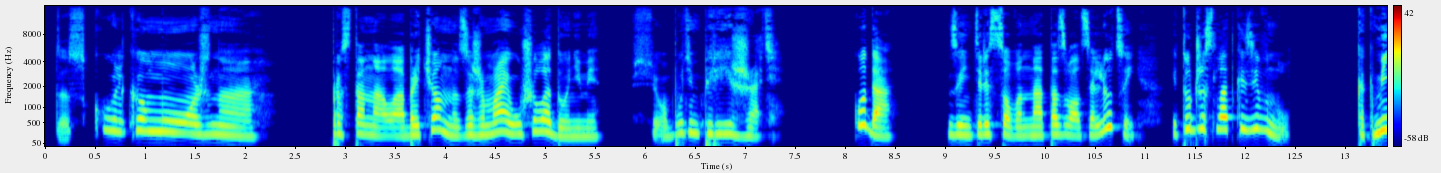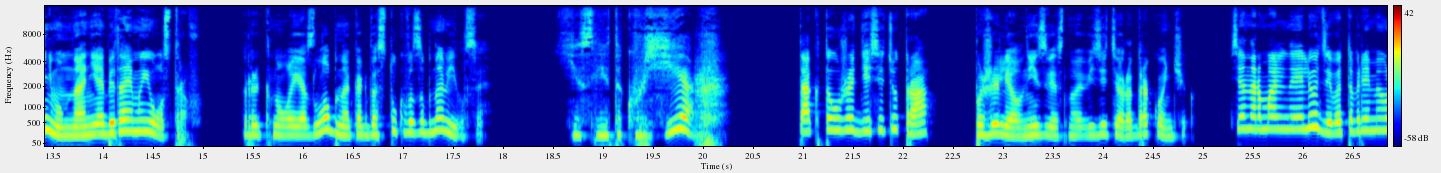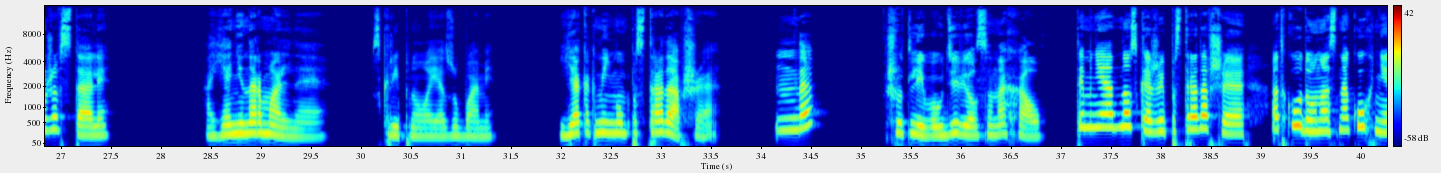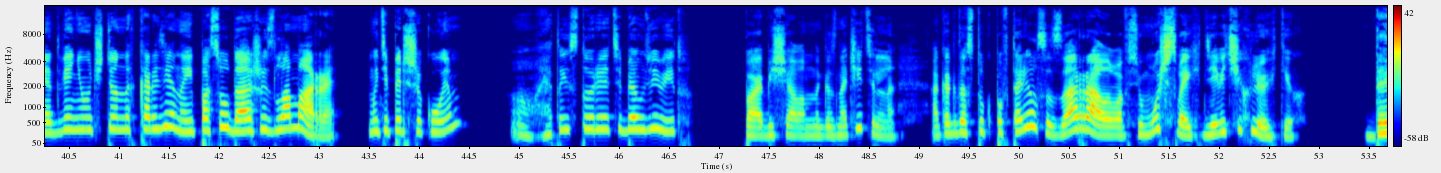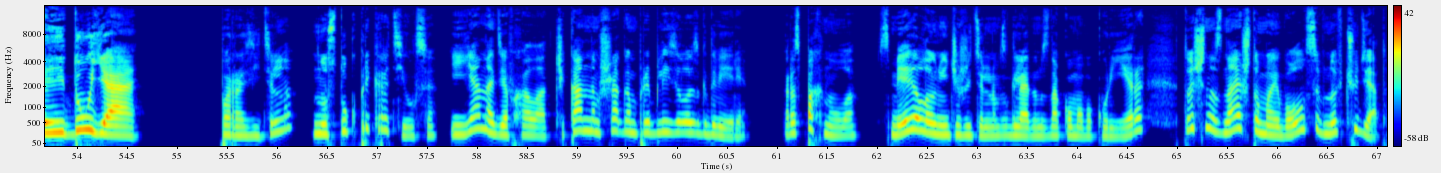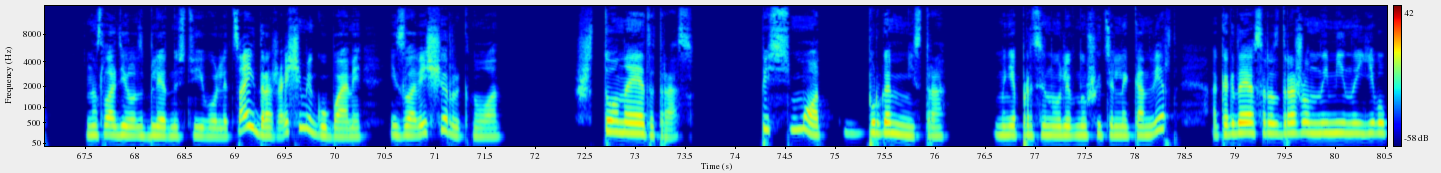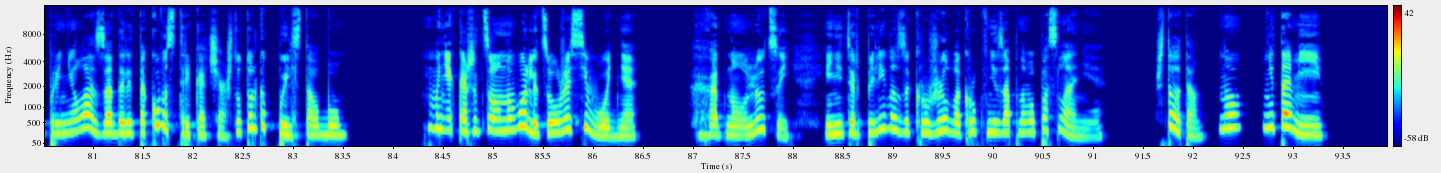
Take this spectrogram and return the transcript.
«Да сколько можно?» — простонала обреченно, зажимая уши ладонями. «Все, будем переезжать». «Куда?» — заинтересованно отозвался Люций и тут же сладко зевнул. «Как минимум на необитаемый остров», — рыкнула я злобно, когда стук возобновился. «Если это курьер...» «Так-то уже десять утра», — пожалел неизвестного визитера дракончик. «Все нормальные люди в это время уже встали». «А я ненормальная», — скрипнула я зубами. «Я как минимум пострадавшая». «Да?» — шутливо удивился нахал. «Ты мне одно скажи, пострадавшая, откуда у нас на кухне две неучтенных корзины и посуда аж из ламары? Мы теперь шикуем?» О, «Эта история тебя удивит», — пообещала многозначительно, а когда стук повторился, заорала во всю мощь своих девичьих легких. «Да иду я!» Поразительно, но стук прекратился, и я, надев халат, чеканным шагом приблизилась к двери. Распахнула, смерила уничижительным взглядом знакомого курьера, точно зная, что мои волосы вновь чудят. Насладилась бледностью его лица и дрожащими губами, и зловеще рыкнула. Что на этот раз? Письмо от бургомистра. Мне протянули внушительный конверт, а когда я с раздраженной миной его приняла, задали такого стрекача, что только пыль столбом. «Мне кажется, он уволится уже сегодня», — хохотнул Люций и нетерпеливо закружил вокруг внезапного послания. «Что там? Ну, не томи!»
